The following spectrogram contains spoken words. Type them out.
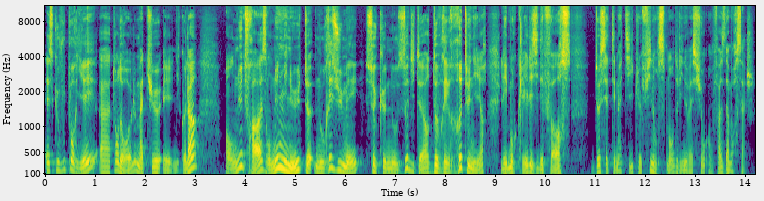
est-ce que vous pourriez, à tour de rôle, Mathieu et Nicolas, en une phrase, en une minute, nous résumer ce que nos auditeurs devraient retenir, les mots-clés, les idées forces de cette thématique, le financement de l'innovation en phase d'amorçage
